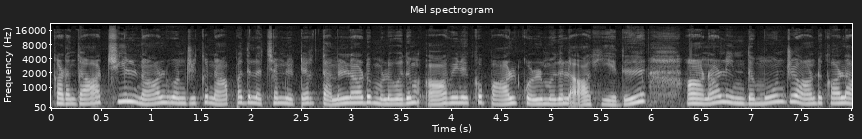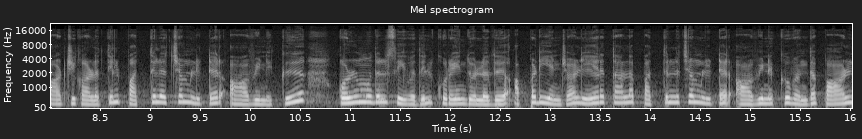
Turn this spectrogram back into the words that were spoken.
கடந்த ஆட்சியில் நாள் ஒன்றுக்கு நாற்பது லட்சம் லிட்டர் தமிழ்நாடு முழுவதும் ஆவினுக்கு பால் கொள்முதல் ஆகியது. ஆனால் இந்த மூன்று ஆண்டுகால ஆட்சிக்காலத்தில் பத்து லட்சம் லிட்டர் ஆவினுக்கு கொள்முதல் செய்வதில் குறைந்துள்ளது. அப்படியென்றால் ஏறத்தாழ பத்து லட்சம் லிட்டர் ஆவினுக்கு வந்த பால்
